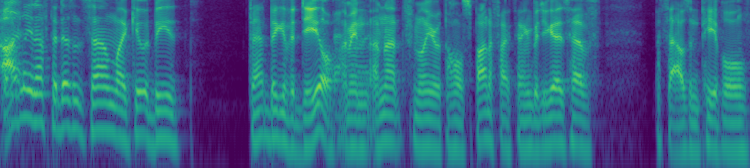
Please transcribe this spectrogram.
Oddly enough, that doesn't sound like it would be that big of a deal. I mean, I'm not familiar with the whole Spotify thing, but you guys have a thousand people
